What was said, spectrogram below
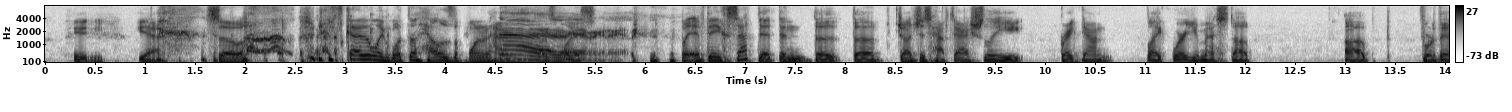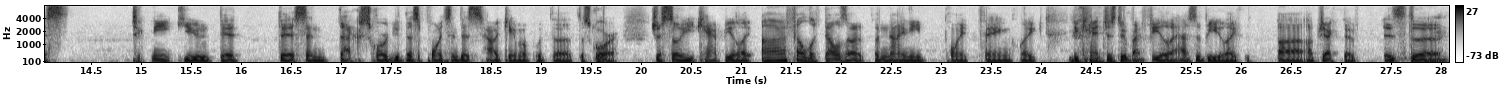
It- yeah. So it's kind of like, what the hell is the point of having it in the first Ah, place? right, right. But if they accept it, then the, the judges have to actually break down like where you messed up. Uh, for this technique, you did this and that scored you this points, and this is how I came up with the, the score. Just so you can't be like, oh, I felt like that was a, a 90 point thing. Like, you can't just do it by feel. It has to be like uh, objective. It's the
